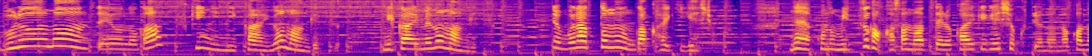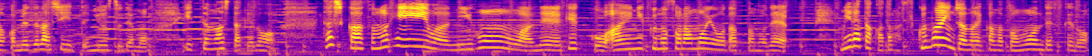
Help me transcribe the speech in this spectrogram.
ブルームーンっていうのが月に2回の満月。2回目の満月。で、ブラッドムーンが皆既月食。ねこの3つが重なってる皆既月食っていうのはなかなか珍しいってニュースでも言ってましたけど、確かその日は日本はね、結構あいにくの空模様だったので、見れた方は少ないんじゃないかなと思うんですけど、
